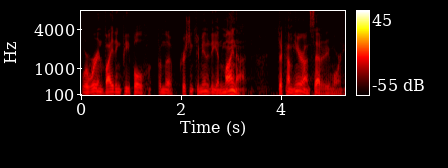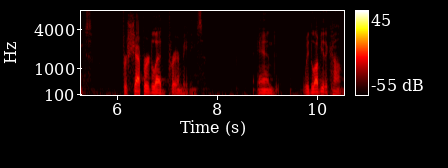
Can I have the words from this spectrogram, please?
where we're inviting people from the Christian community in Minot to come here on Saturday mornings for shepherd led prayer meetings. And we'd love you to come.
